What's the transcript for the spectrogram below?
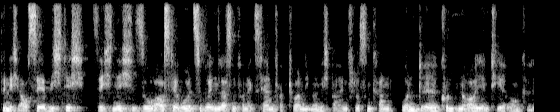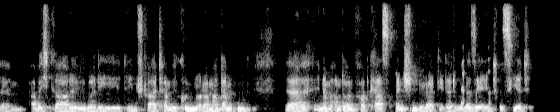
finde ich auch sehr wichtig, sich nicht so aus der Ruhe zu bringen lassen von externen Faktoren, die man nicht beeinflussen kann. Und äh, Kundenorientierung ähm, habe ich gerade über die, den Streit, haben wir Kunden oder Mandanten äh, in einem anderen Podcast Menschen gehört, die darüber sehr interessiert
